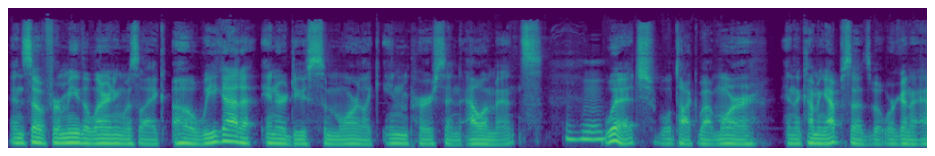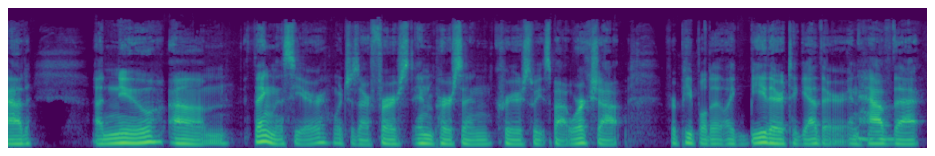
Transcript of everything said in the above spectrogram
And so for me, the learning was like, oh, we got to introduce some more like in person elements, which we'll talk about more in the coming episodes. But we're going to add a new um, thing this year, which is our first in person career sweet spot workshop for people to like be there together and mm-hmm. have that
